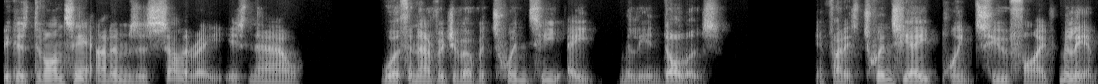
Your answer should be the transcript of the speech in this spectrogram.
because Davante Adams' salary is now worth an average of over $28 million. In fact, it's 28.25 million.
